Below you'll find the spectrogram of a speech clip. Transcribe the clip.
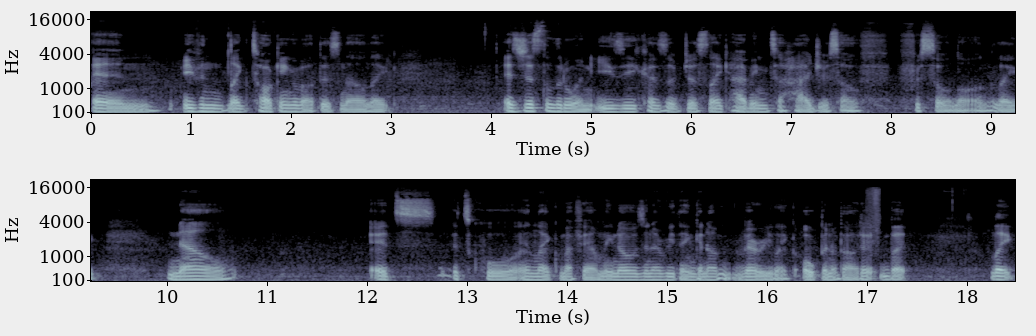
and even like talking about this now, like it's just a little uneasy because of just like having to hide yourself for so long. Like now it's it's cool and like my family knows and everything and I'm very like open about it but like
